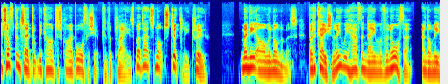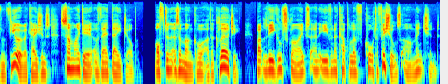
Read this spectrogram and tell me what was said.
It's often said that we can't ascribe authorship to the plays, but that's not strictly true. Many are anonymous, but occasionally we have the name of an author, and on even fewer occasions, some idea of their day job, often as a monk or other clergy, but legal scribes and even a couple of court officials are mentioned.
